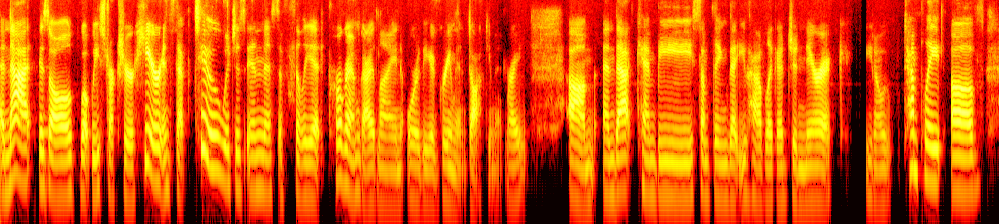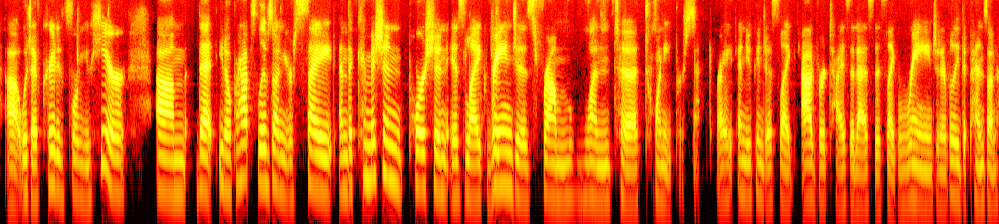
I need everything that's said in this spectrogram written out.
and that is all what we structure here in step two which is in this affiliate program guideline or the agreement document right? Um, and that can be something that you have like a generic you know template of uh, which I've created for you here um, that you know perhaps lives on your site and the commission portion is like ranges from 1 to 20% right? And you can just like advertise it as this like range and it really depends on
